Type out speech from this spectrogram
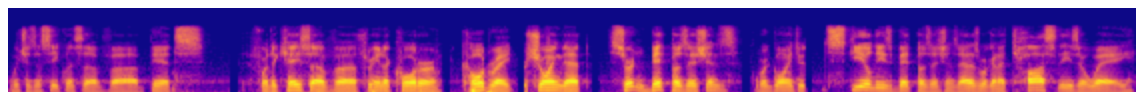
which is a sequence of uh, bits. For the case of uh, three and a quarter code rate, we're showing that certain bit positions, we're going to steal these bit positions. That is, we're going to toss these away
